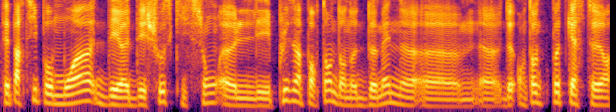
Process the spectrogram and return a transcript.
fait partie pour moi des, des choses qui sont les plus importantes dans notre domaine en tant que podcasteur.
